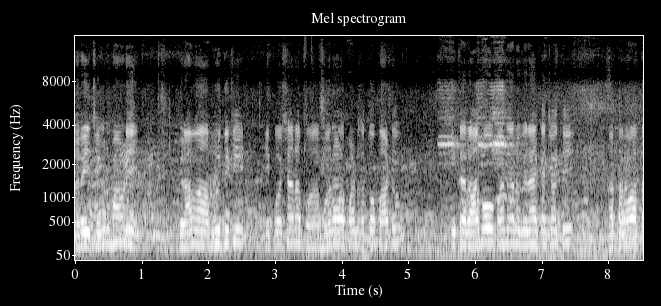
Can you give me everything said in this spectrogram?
మరి చిగురుమామిడి గ్రామ అభివృద్ధికి ఈ పోషాల బోనాల పండుగతో పాటు ఇంకా రాబో పండుగలు వినాయక చవితి ఆ తర్వాత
